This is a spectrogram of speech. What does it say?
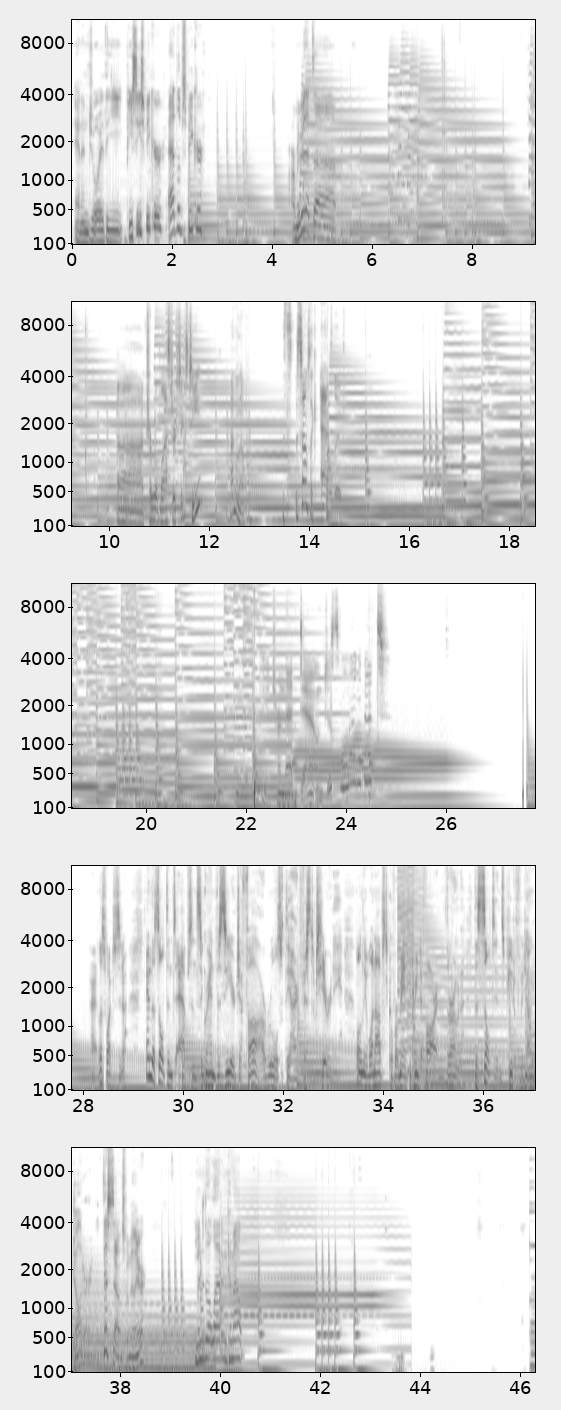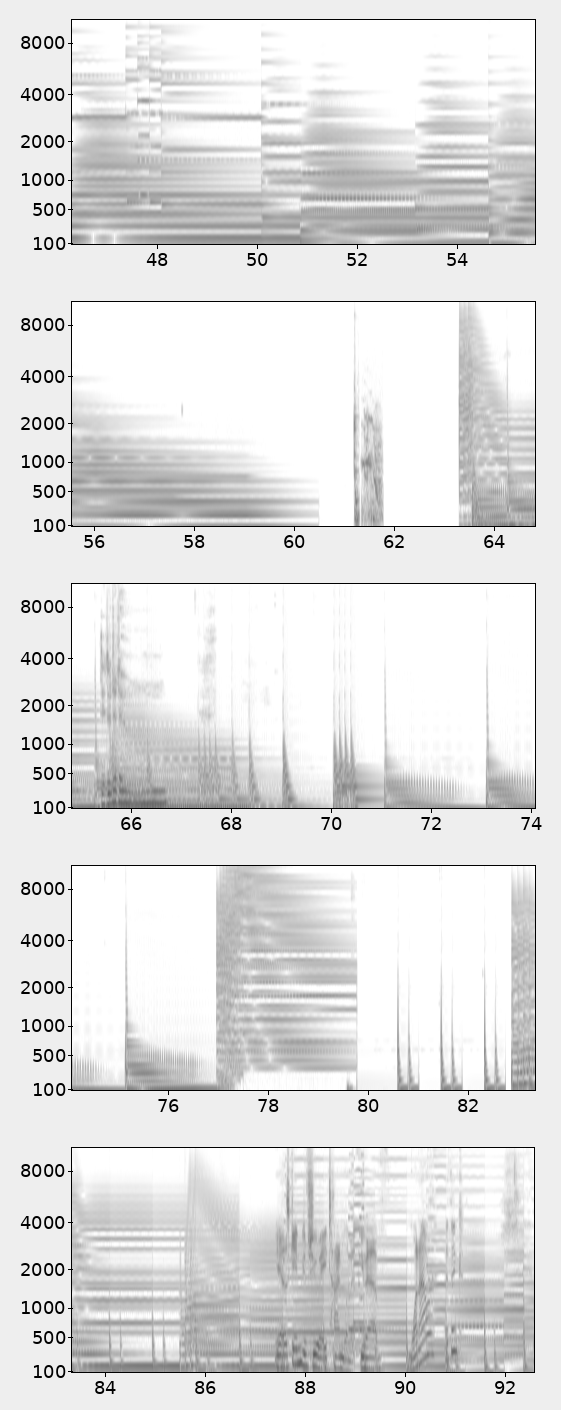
And enjoy the PC speaker, AdLib speaker. Or maybe that's a. Uh, Turbo Blaster 16? I don't know. It's, it sounds like AdLib. Let's watch this. In the Sultan's absence, the Grand Vizier Jafar rules with the iron fist of tyranny. Only one obstacle remains between Jafar and the throne the Sultan's beautiful young daughter. This sounds familiar. When did Aladdin come out? Do-do-do-do. Yeah, this game gives you a time limit. You have one hour, I think?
